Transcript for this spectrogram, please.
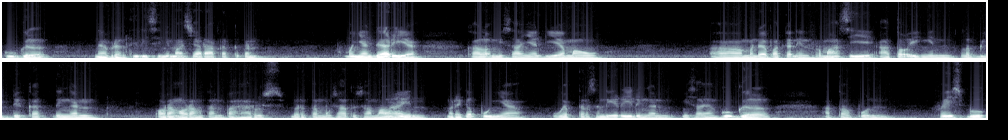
Google. Nah, berarti di sini masyarakat itu kan menyadari ya kalau misalnya dia mau uh, mendapatkan informasi atau ingin lebih dekat dengan orang-orang tanpa harus bertemu satu sama lain, mereka punya web tersendiri dengan misalnya Google ataupun Facebook.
